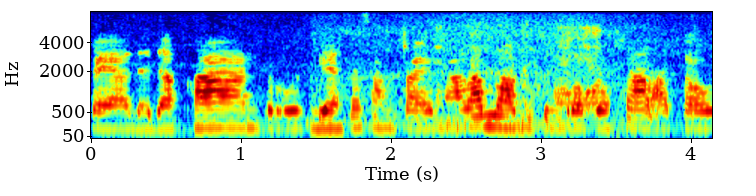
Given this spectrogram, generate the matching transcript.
kayak dadakan, terus biasa sampai malam lah bikin proposal atau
